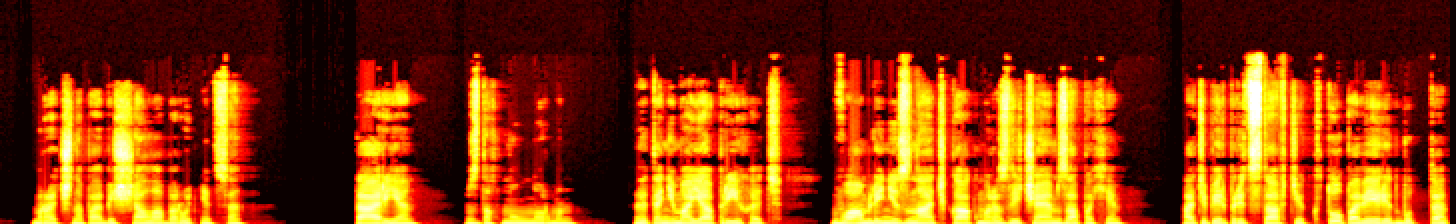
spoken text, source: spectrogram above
— мрачно пообещала оборотница. «Тарья», — вздохнул Норман, — «это не моя прихоть. Вам ли не знать, как мы различаем запахи? А теперь представьте, кто поверит, будто...»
